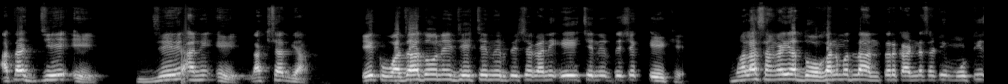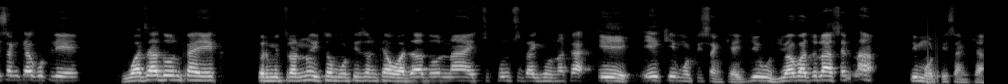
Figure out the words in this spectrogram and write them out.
आता जे ए जे आणि ए लक्षात घ्या. एक वजा दोन आहे जे चे निर्देशक आणि ए चे निर्देशक एक आहे. मला सांगा या दोघांमधलं अंतर काढण्यासाठी मोठी संख्या कुठली आहे? वजा दोन का एक? तर मित्रांनो इथं मोठी संख्या वजा दोन नाही. चुकून सुद्धा घेऊ नका. एक. एक ही मोठी संख्या आहे. जी उजव्या बाजूला असेल ना ती मोठी संख्या.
